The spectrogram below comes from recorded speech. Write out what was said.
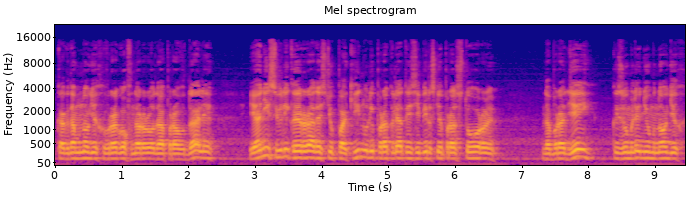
когда многих врагов народа оправдали, и они с великой радостью покинули проклятые сибирские просторы, Добродей, к изумлению многих,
